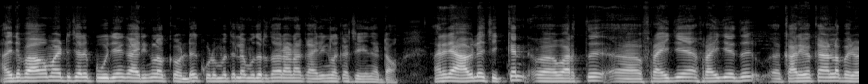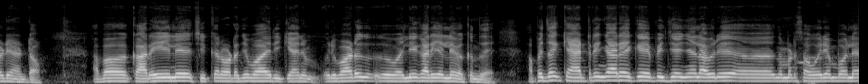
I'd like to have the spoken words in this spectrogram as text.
അതിന്റെ ഭാഗമായിട്ട് ചെറിയ പൂജയും കാര്യങ്ങളൊക്കെ ഉണ്ട്. കുടുംബത്തിലെ മുതിർന്നവരാണ് ആ കാര്യങ്ങളൊക്കെ ചെയ്യുന്നത് കേട്ടോ അങ്ങനെ രാവിലെ ചിക്കൻ വറുത്ത് ഫ്രൈ ചെയ്യാൻ ഫ്രൈ ചെയ്ത് കറി വെക്കാനുള്ള പരിപാടിയാണ് കേട്ടോ അപ്പോൾ കറിയിൽ ചിക്കൻ ഉടഞ്ഞു പോകാതിരിക്കാനും ഒരുപാട് വലിയ കറിയല്ലേ വെക്കുന്നത്. അപ്പോൾ ഇത് കാറ്ററിംഗുകാരെയൊക്കെ ഏൽപ്പിച്ച് കഴിഞ്ഞാൽ അവർ നമ്മുടെ സൗകര്യം പോലെ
